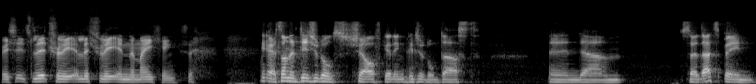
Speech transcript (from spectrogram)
It's it's literally literally in the making. So. Yeah, it's on a digital shelf getting digital dust, and um, so that's been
